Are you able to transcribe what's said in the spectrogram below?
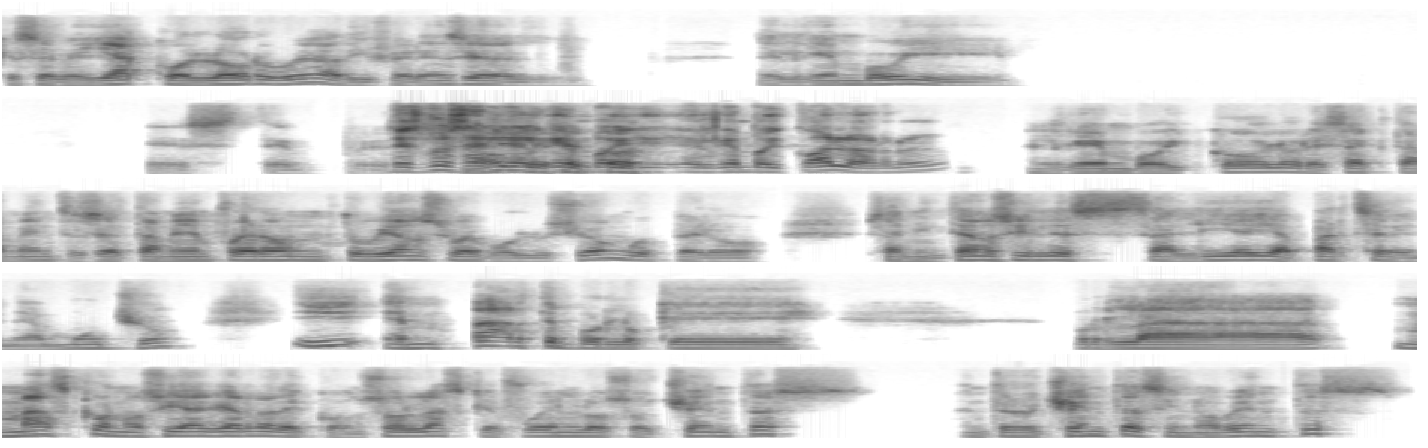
que se veía color, güey, a diferencia del, del Game Boy. Y este, pues, Después salió el, Game Boy, el, Game Boy, Color, ¿no? El Game Boy Color, exactamente. O sea, también fueron, tuvieron su evolución, güey, pero o sea, Nintendo sí les salía y aparte se vendía mucho. Y en parte por lo que, por la más conocida guerra de consolas que fue en los 80s, entre 80s y 90s,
